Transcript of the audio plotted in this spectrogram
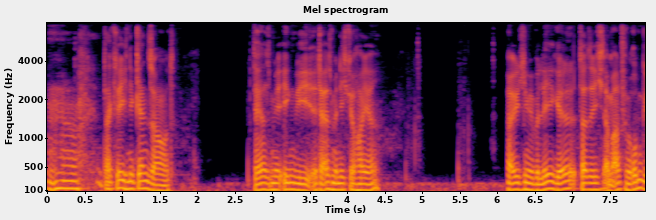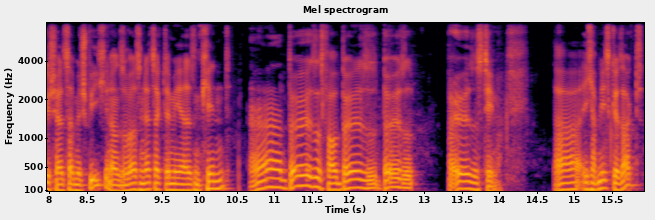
Da kriege ich eine Gänsehaut. Der ist mir irgendwie, der ist mir nicht geheuer. Weil ich mir überlege, dass ich am Anfang rumgeschätzt habe mit Spielchen und sowas und jetzt sagt er mir, er ist ein Kind. Ah, böses, faul, böses, böses, böses Thema. Da, ich habe nichts gesagt.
